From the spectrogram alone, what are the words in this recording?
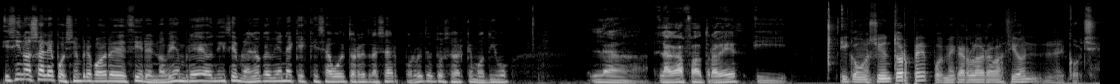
Y si no sale, pues siempre podré decir en noviembre o en diciembre, el año que viene, que es que se ha vuelto a retrasar, por vete tú a saber qué motivo, la, gafa otra vez. Y, y como soy un torpe, pues me cargo la grabación en el coche.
